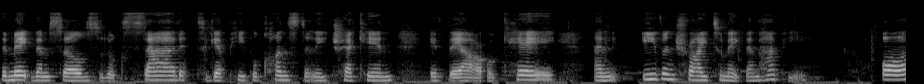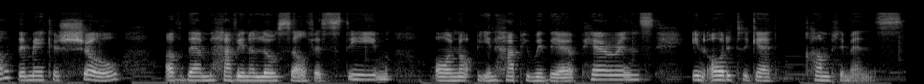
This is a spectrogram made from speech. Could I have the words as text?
They make themselves look sad to get people constantly checking if they are okay and even try to make them happy. Or they make a show of them having a low self esteem or not being happy with their appearance in order to get compliments.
